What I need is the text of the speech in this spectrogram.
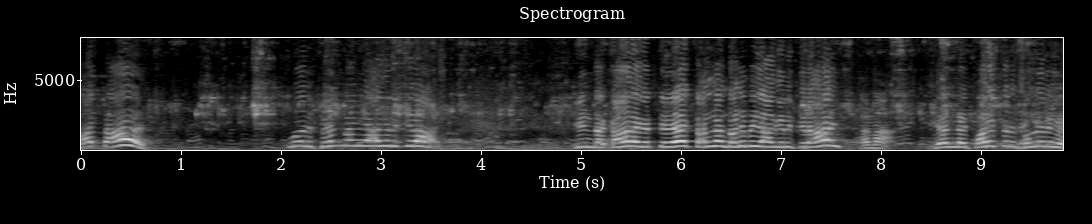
பார்த்தால் ஒரு பெண்மணியாக இருக்கிறாய் இந்த காலகத்திலே தன்னன் தனிமையாக இருக்கிறாய். ஆமா. என்னை படித்தது சொல்லுறீங்க.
